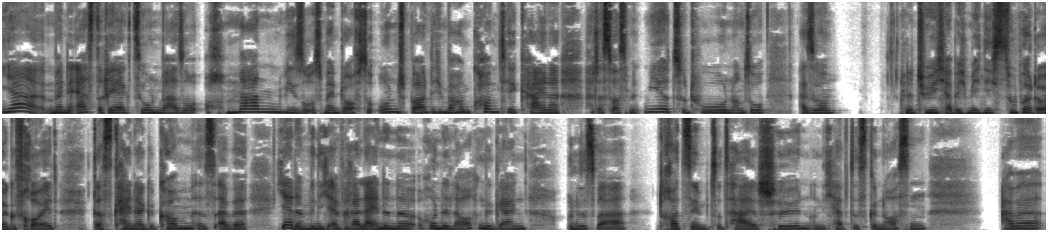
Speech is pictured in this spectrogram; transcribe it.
ja, meine erste Reaktion war so, ach Mann, wieso ist mein Dorf so unsportlich und warum kommt hier keiner? Hat das was mit mir zu tun und so? Also, natürlich habe ich mich nicht super doll gefreut, dass keiner gekommen ist, aber ja, dann bin ich einfach alleine eine Runde laufen gegangen und es war trotzdem total schön und ich habe das genossen. Aber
